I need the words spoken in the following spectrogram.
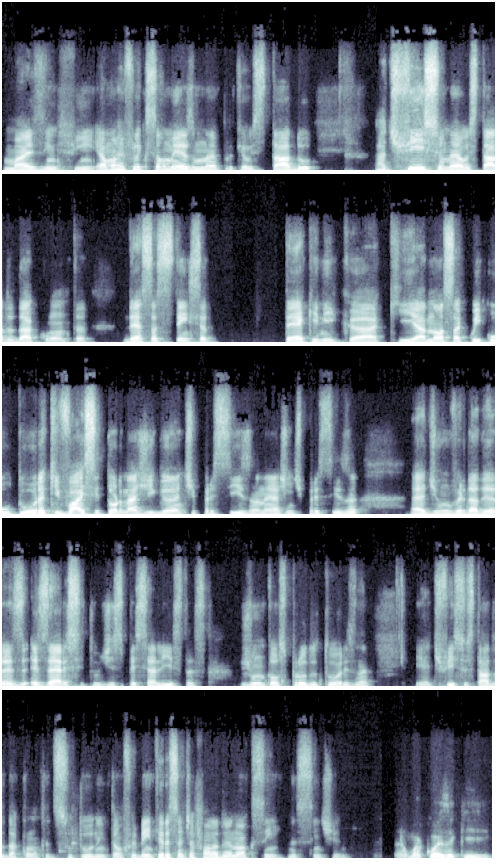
Mas, enfim, é uma reflexão mesmo, né, porque o Estado. Ah, difícil, né, o Estado dar conta dessa assistência técnica que a nossa aquicultura, que vai se tornar gigante, precisa, né? A gente precisa é, de um verdadeiro exército de especialistas junto aos produtores, né? E é difícil o Estado dar conta disso tudo. Então foi bem interessante a fala do Enoch, sim, nesse sentido. É, uma coisa que,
